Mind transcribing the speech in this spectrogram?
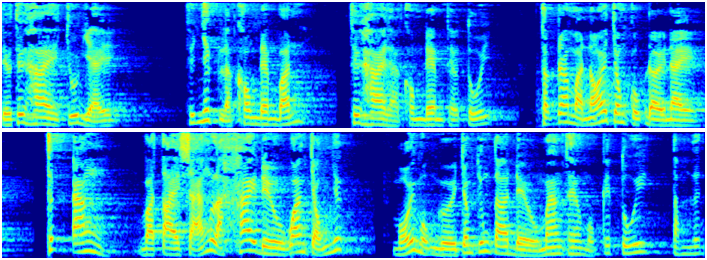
Điều thứ hai Chúa dạy thứ nhất là không đem bánh, thứ hai là không đem theo túi. Thật ra mà nói trong cuộc đời này thức ăn và tài sản là hai điều quan trọng nhất. Mỗi một người trong chúng ta đều mang theo một cái túi tâm linh.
